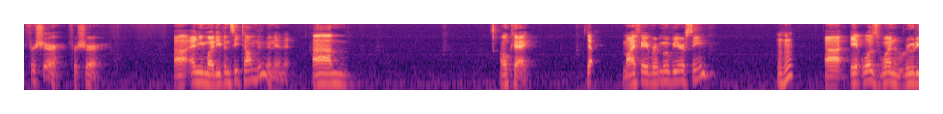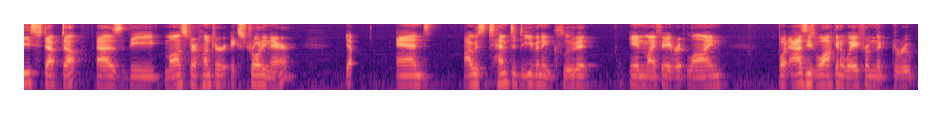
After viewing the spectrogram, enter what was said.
for sure, for sure. Uh, and you might even see Tom Noonan in it. Um, okay. Yep. My favorite movie or scene? Mhm. Uh, it was when Rudy stepped up as the monster hunter extraordinaire. Yep. and I was tempted to even include it in my favorite line, but as he's walking away from the group,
